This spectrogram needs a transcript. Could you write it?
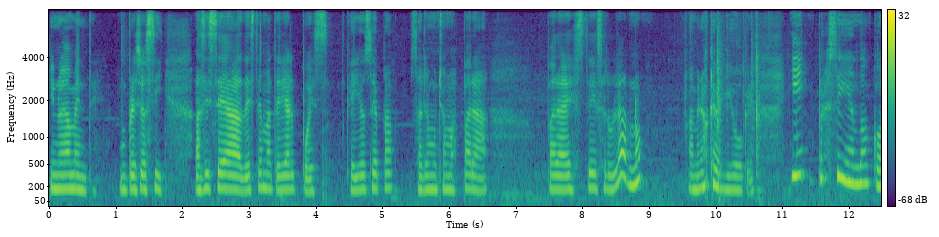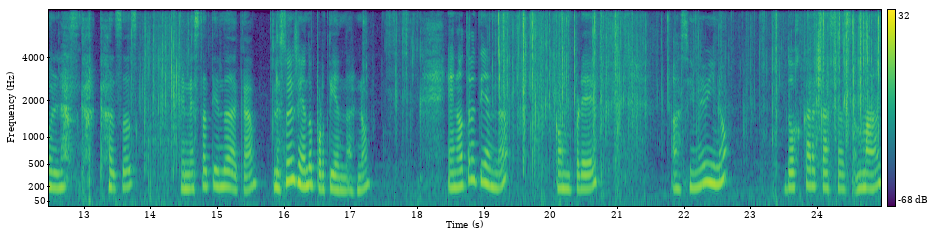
Y nuevamente, un precio así, así sea de este material, pues que yo sepa, sale mucho más para, para este celular, ¿no? A menos que me equivoque. Y prosiguiendo con las carcasas en esta tienda de acá, les estoy enseñando por tiendas, ¿no? En otra tienda compré, así me vino, dos carcasas más.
